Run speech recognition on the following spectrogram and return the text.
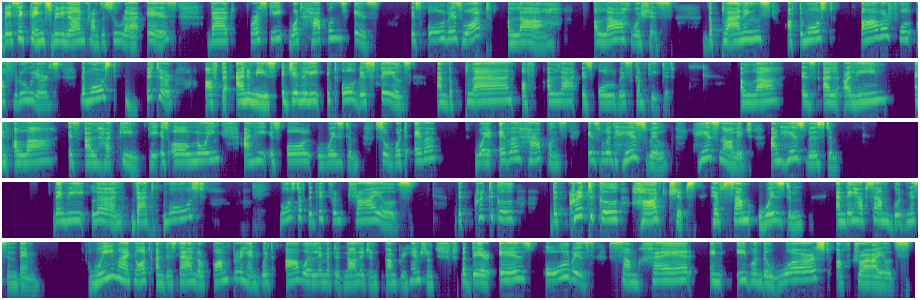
The basic things we learn from the surah is that firstly, what happens is, is always what? Allah. Allah wishes. The plannings of the most powerful of rulers, the most bitter of the enemies, it generally, it always fails and the plan of Allah is always completed. Allah is Al-Alim and Allah is Al-Hakim. He is all-knowing and he is all wisdom. So whatever, wherever happens is with his will, his knowledge and his wisdom. Then we learn that most, most of the different trials, the critical, the critical hardships have some wisdom and they have some goodness in them we might not understand or comprehend with our limited knowledge and comprehension, but there is always some khair in even the worst of trials.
